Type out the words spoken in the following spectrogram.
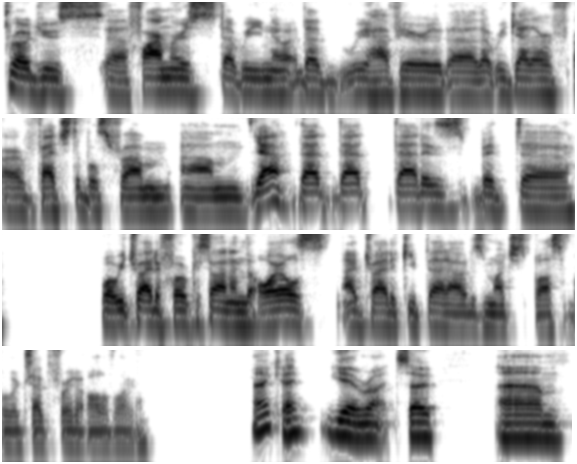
produce uh, farmers that we know that we have here uh, that we get our, our vegetables from. Um, yeah, that that that is a bit uh, what we try to focus on. And the oils, I try to keep that out as much as possible, except for the olive oil. Okay. Yeah, right. So um,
